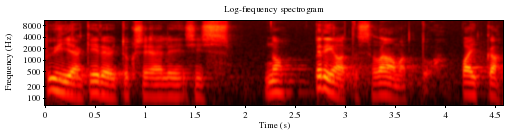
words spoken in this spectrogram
pyhiä kirjoituksia, eli siis no, periaatteessa raamattua, vaikka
